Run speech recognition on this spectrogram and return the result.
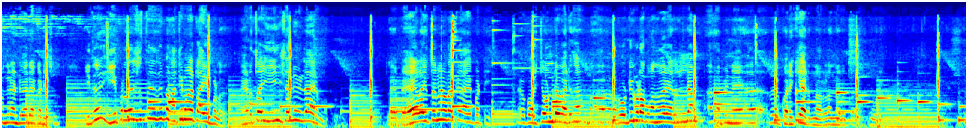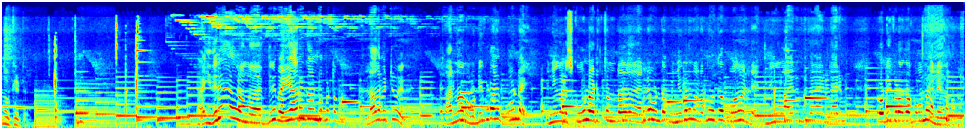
ഒന്ന് രണ്ടുപേരെ കടിച്ചു. ഇത് ഈ പ്രദേശത്ത് ഇത് ആദ്യമായിട്ടായി ഇപ്പോൾ നേരത്തെ ഈ ശല്യം ഇല്ലായിരുന്നു. വേളയിൽ തന്നെ ആയ പട്ടി. കുറച്ചുകൊണ്ട് വരുന്ന റോഡിൽ കൂടെ പോകുന്നവരെല്ലാം പിന്നെ കുറയ്ക്കായിരുന്നു വെള്ളം നിർത്ത് നോക്കിയിട്ട്. ഇതിന് ഇതിന് പരിഹാരം കാണണം പെട്ടെന്ന്. അല്ലാതെ പറ്റുമോ ഇത്? കാരണം റോഡിൽ കൂടെ പോകണ്ടേ കുഞ്ഞുങ്ങൾ സ്കൂൾ അടുത്തുണ്ട് എല്ലാം ഉണ്ട്. കുഞ്ഞുങ്ങൾ നടന്നൊക്കെ പോകുന്നതല്ലേ? കുഞ്ഞുങ്ങളായാലും എല്ലാവരും റോഡിൽ കൂടെ ഒക്കെ പോകുന്നതല്ലേ നടന്നു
